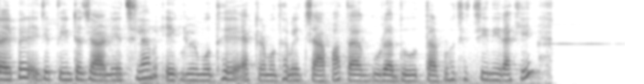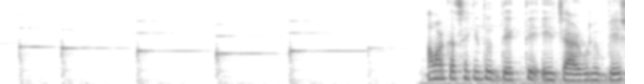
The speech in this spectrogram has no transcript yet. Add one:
টাইপের এই যে তিনটা জার নিয়েছিলাম, এগুলোর মধ্যে একটার মধ্যে আমি চা পাতা, গুঁড়া দুধ, তারপর হচ্ছে চিনি রাখি। আমার কাছে কিন্তু দেখতে এই জারগুলো বেশ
